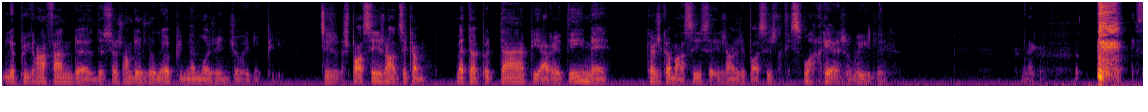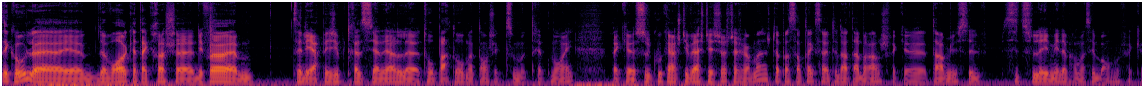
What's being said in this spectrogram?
le plus grand fan de, de ce genre de jeu-là, puis même moi, j'ai enjoy, là, puis, tu sais, je- pensais, genre, tu sais, comme, mettre un peu de temps, puis arrêter, mais quand j'ai commencé, genre, j'ai passé genre, des soirées à jouer. C'est cool euh, de voir que tu accroches. des fois, euh, tu les RPG plus traditionnels, euh, tour par tour, mettons, je sais que tu me traites moins. Fait que sur le coup, quand je t'ai vu acheter ça, j'étais genre, Ah, j'étais pas certain que ça aurait été dans ta branche. Fait que tant mieux. Si tu l'as aimé, d'après moi, c'est bon. Fait que,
